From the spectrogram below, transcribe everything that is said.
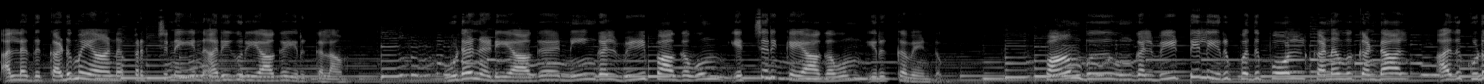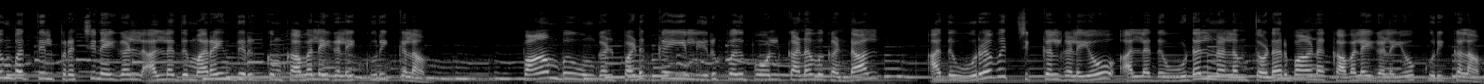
அல்லது கடுமையான பிரச்சனையின் அறிகுறியாக இருக்கலாம். உடனடியாக நீங்கள் விழிப்பாகவும் எச்சரிக்கையாகவும் இருக்க வேண்டும். பாம்பு உங்கள் வீட்டில் இருப்பது போல் கனவு கண்டால் அது குடும்பத்தில் பிரச்சினைகள் அல்லது மறைந்திருக்கும் கவலைகளை குறிக்கலாம். பாம்பு உங்கள் படுக்கையில் இருப்பது போல் கனவு கண்டால் அது உறவு சிக்கல்களையோ அல்லது உடல் நலம் தொடர்பான கவலைகளையோ குறிக்கலாம்.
